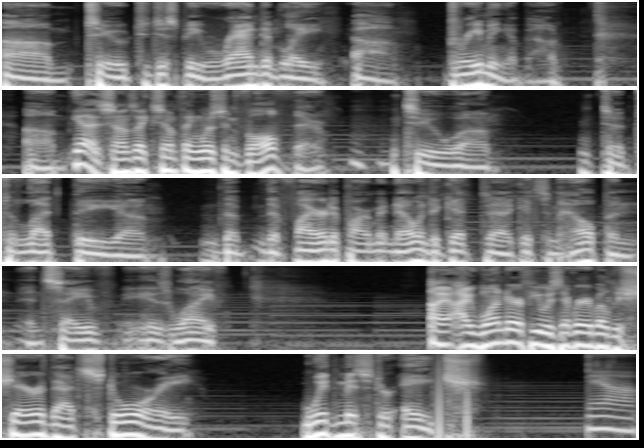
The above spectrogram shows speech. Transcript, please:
Um, to to just be randomly uh, dreaming about. Um, yeah, it sounds like something was involved there to uh, to to let the uh, the the fire department know and to get uh, get some help and and save his wife. I, I wonder if he was ever able to share that story with Mister H Yeah,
